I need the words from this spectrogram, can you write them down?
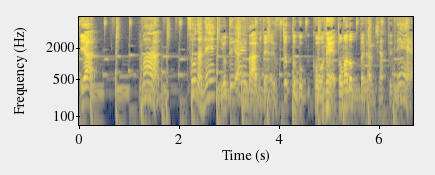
いやまあそうだね。予定合えばみたいなちょっとこうね戸惑った感じになってて。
